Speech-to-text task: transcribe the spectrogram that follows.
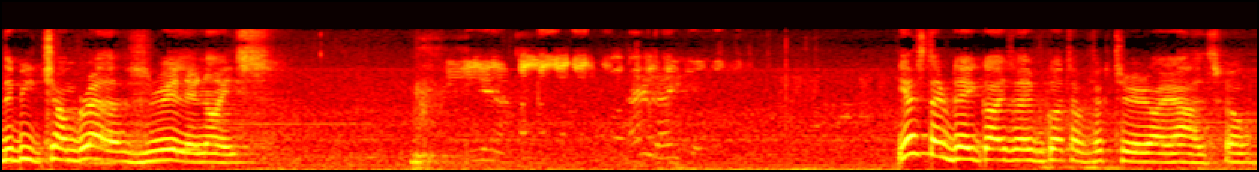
The beach umbrella is really nice. Yesterday, guys, I've got a victory royale, so.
